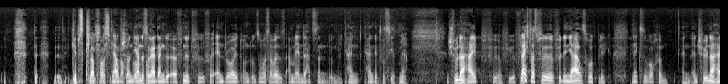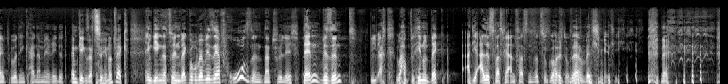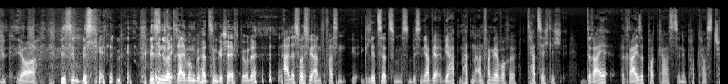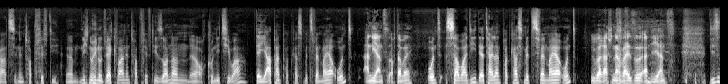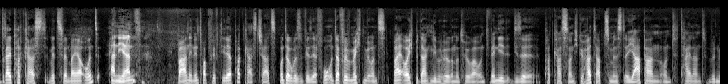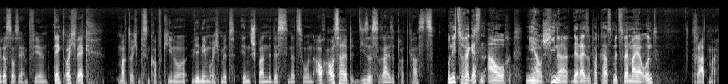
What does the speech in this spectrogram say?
Gibt es Clubhouse? Ich, ich glaube schon. Die haben das sogar dann geöffnet für, für Android und, und sowas, aber am Ende hat es dann irgendwie keinen kein interessiert mehr. Schöner Hype für, für vielleicht was für, für den Jahresrückblick nächste Woche. Ein, ein, schöner Hype, über den keiner mehr redet. Im Gegensatz zu Hin und Weg. Im Gegensatz zu Hin und Weg, worüber wir sehr froh sind natürlich. Denn wir sind, wie, ach, überhaupt Hin und Weg, Adi, alles, was wir anfassen, wird zu Gold, oder? Wenn ich mir die... ne. Ja. Bisschen, bisschen, bisschen Übertreibung gehört zum Geschäft, oder? Alles, was wir anfassen, glitzert zumindest ein bisschen. Ja, wir, wir hatten Anfang der Woche tatsächlich drei Reisepodcasts in den Podcast-Charts in den Top 50. Ähm, nicht nur hin und weg waren in den Top 50, sondern äh, auch Konnichiwa, der Japan-Podcast mit Sven Meyer und Andi Jans ist auch dabei. Und Sawadi, der Thailand-Podcast mit Sven Meyer und überraschenderweise Andi Jans. Diese drei Podcasts mit Sven Meyer und Andi Jans waren in den Top 50 der Podcast-Charts. Und darüber sind wir sehr froh. Und dafür möchten wir uns bei euch bedanken, liebe Hörerinnen und Hörer. Und wenn ihr diese Podcasts noch nicht gehört habt, zumindest Japan und Thailand, würden wir das doch sehr empfehlen. Denkt euch weg, macht euch ein bisschen Kopfkino. Wir nehmen euch mit in spannende Destinationen, auch außerhalb dieses Reisepodcasts. Und nicht zu vergessen auch Nihao China, der Reisepodcast mit Sven Meyer und Rat mal.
